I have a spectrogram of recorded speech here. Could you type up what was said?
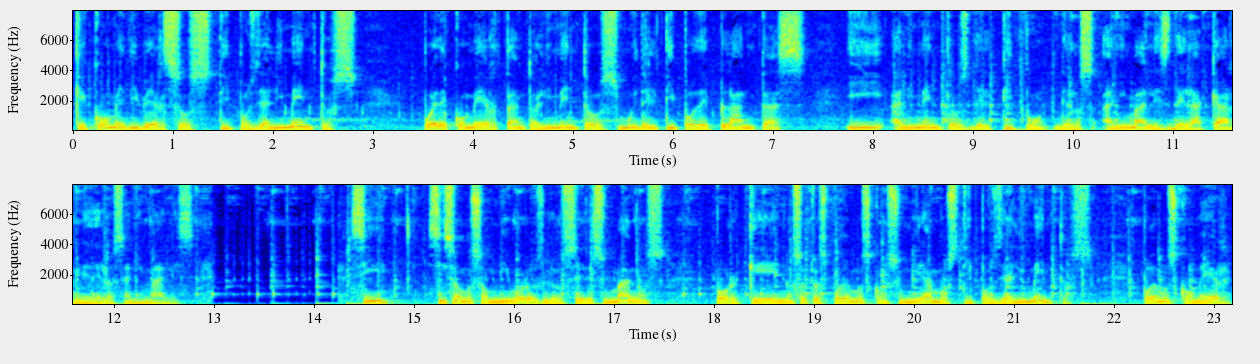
que come diversos tipos de alimentos. Puede comer tanto alimentos muy del tipo de plantas y alimentos del tipo de los animales, de la carne de los animales. Sí, sí somos omnívoros los seres humanos porque nosotros podemos consumir ambos tipos de alimentos. Podemos comer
